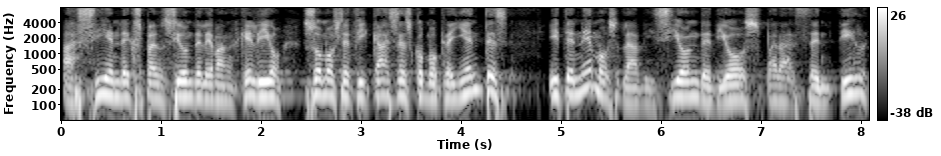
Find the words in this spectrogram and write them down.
Así en la expansión del Evangelio somos eficaces como creyentes y tenemos la visión de Dios para sentir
